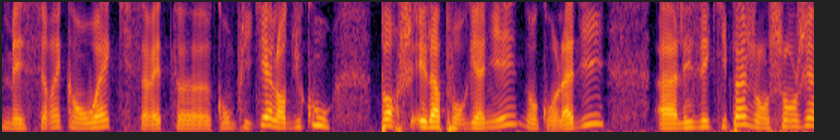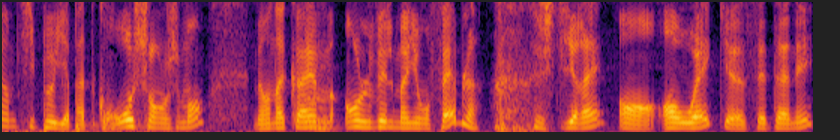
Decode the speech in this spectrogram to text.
mais c'est vrai qu'en WEC, ça va être euh, compliqué. Alors du coup, Porsche est là pour gagner, donc on l'a dit. Euh, les équipages ont changé un petit peu. Il n'y a pas de gros changements, mais on a quand même mm. enlevé le maillon faible, je dirais, en, en WEC euh, cette année,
